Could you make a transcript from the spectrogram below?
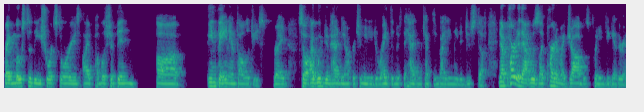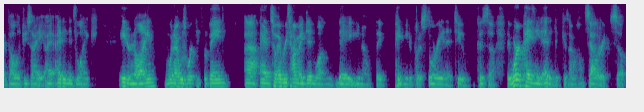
Right, most of the short stories I've published have been uh in Baen anthologies, right? So I wouldn't have had the opportunity to write them if they hadn't kept inviting me to do stuff. Now, part of that was like part of my job was putting together anthologies. I, I edited like eight or nine when I was mm-hmm. working for Baen. Uh, and so every time I did one, they, you know, they paid me to put a story in it too, because uh, they weren't paying me to edit it because I was on salary. So,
